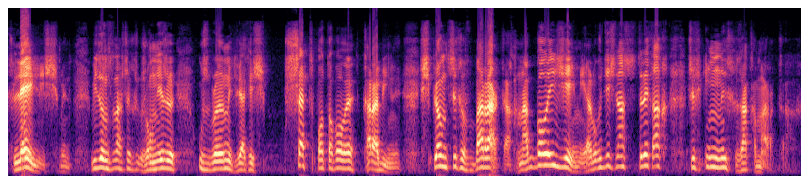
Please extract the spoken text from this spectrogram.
kleiliśmy, widząc naszych żołnierzy uzbrojonych w jakieś przedpotopowe karabiny, śpiących w barakach, na gołej ziemi, albo gdzieś na strychach, czy w innych zakamarkach.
